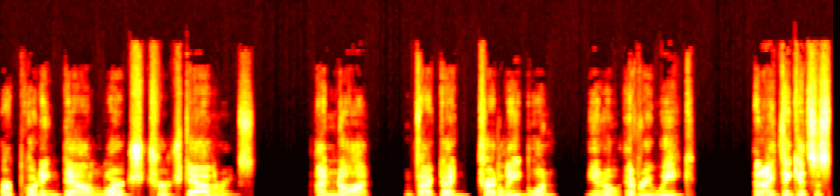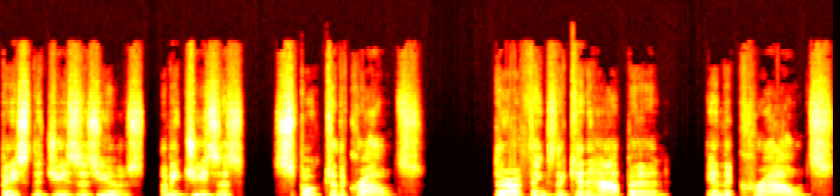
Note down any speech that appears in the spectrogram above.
are putting down large church gatherings. I'm not. In fact, I try to lead one, you know, every week. And I think it's a space that Jesus used. I mean, Jesus spoke to the crowds there are things that can happen in the crowds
